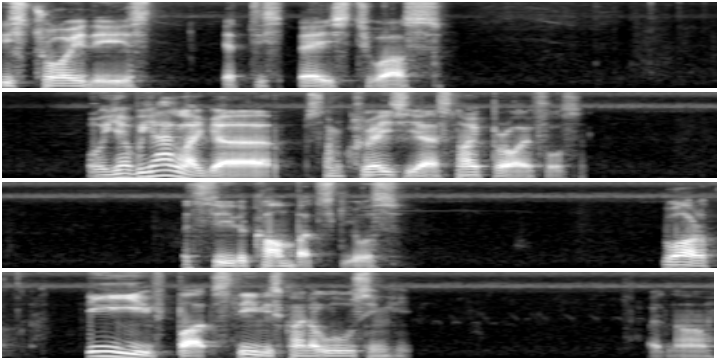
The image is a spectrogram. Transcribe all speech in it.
destroy this, get this base to us. Oh yeah, we had like uh, some crazy ass sniper rifles. Let's see the combat skills. You are Steve, but Steve is kind of losing here right now.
